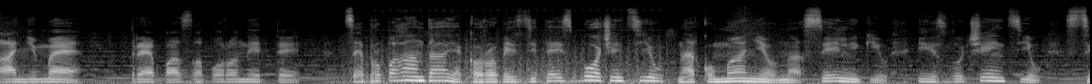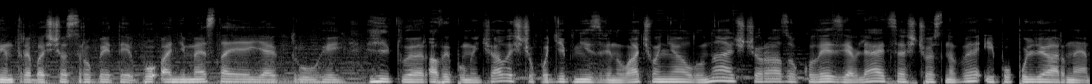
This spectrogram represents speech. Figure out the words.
Аніме треба заборонити. Це пропаганда, яка робить з дітей збочинців, наркоманів, насильників і злочинців. З цим треба щось робити, бо аніме стає як другий Гітлер. А ви помічали, що подібні звинувачування лунають щоразу, коли з'являється щось нове і популярне.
